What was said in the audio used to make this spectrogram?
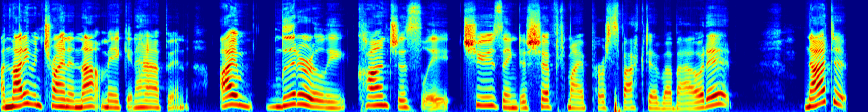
I'm not even trying to not make it happen. I'm literally consciously choosing to shift my perspective about it, not to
